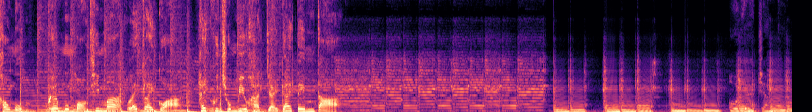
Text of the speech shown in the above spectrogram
เข้ามุม เพื่อมุมมองที่มากและไกลกว่า ให้คุณชมวิวหาดใหญ่ได้เต็มตา Audio Jungle.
